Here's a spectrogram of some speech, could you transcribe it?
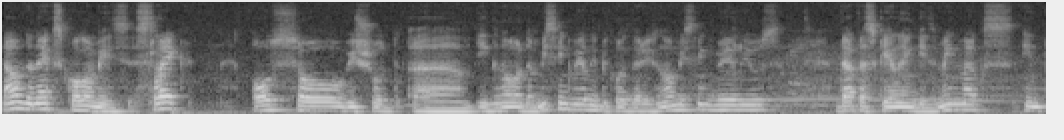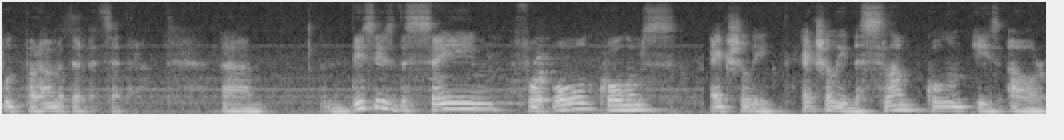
Now the next column is slag. Also we should um, ignore the missing value because there is no missing values. Data scaling is min max input parameter etc um, this is the same for all columns actually actually the slump column is our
